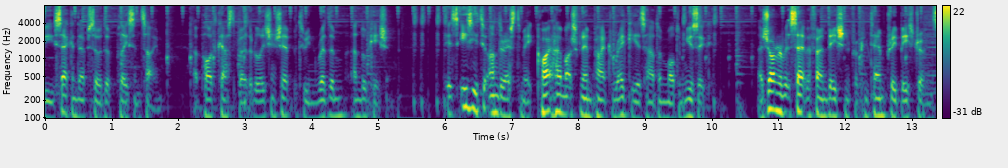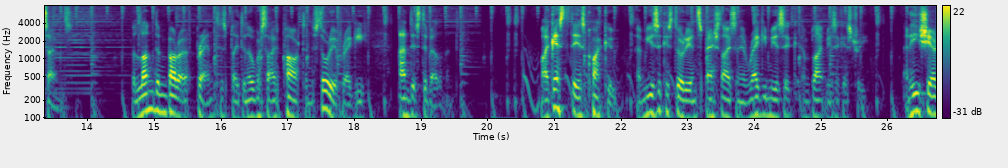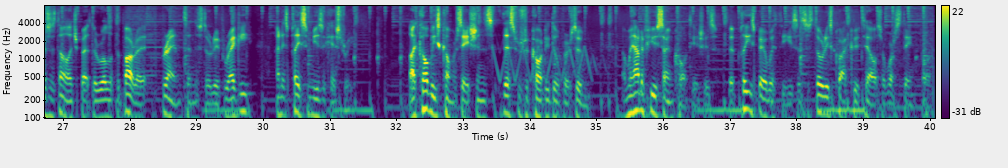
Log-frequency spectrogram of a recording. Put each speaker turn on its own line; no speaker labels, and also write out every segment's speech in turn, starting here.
the second episode of Place and Time, a podcast about the relationship between rhythm and location. It's easy to underestimate quite how much of an impact reggae has had on modern music, a genre that set the foundation for contemporary bass driven sounds. The London borough of Brent has played an oversized part in the story of reggae and its development. My guest today is Kwaku, a music historian specialising in reggae music and black music history, and he shares his knowledge about the role of the borough of Brent in the story of reggae and its place in music history. Like all these conversations, this was recorded over Zoom, and we had a few sound quality issues, but please bear with these as the stories Kwaku tells are worth staying for.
